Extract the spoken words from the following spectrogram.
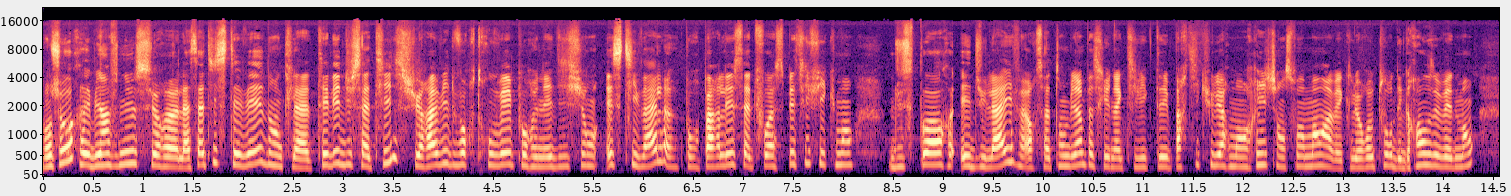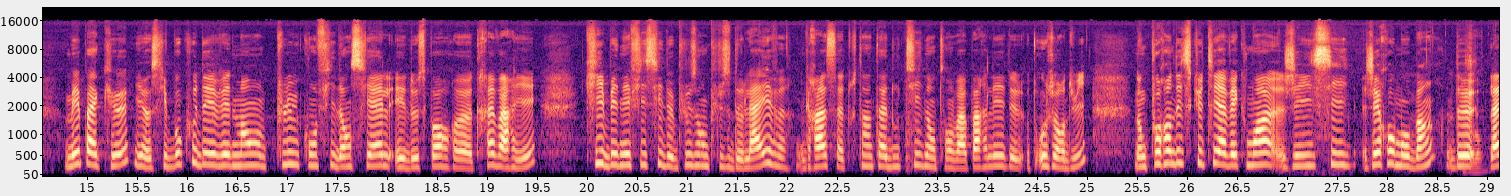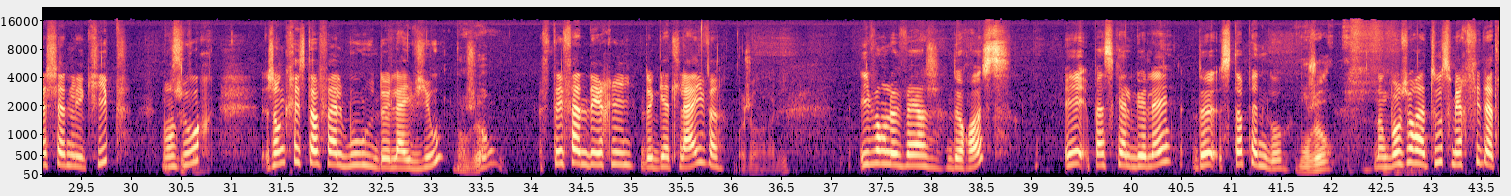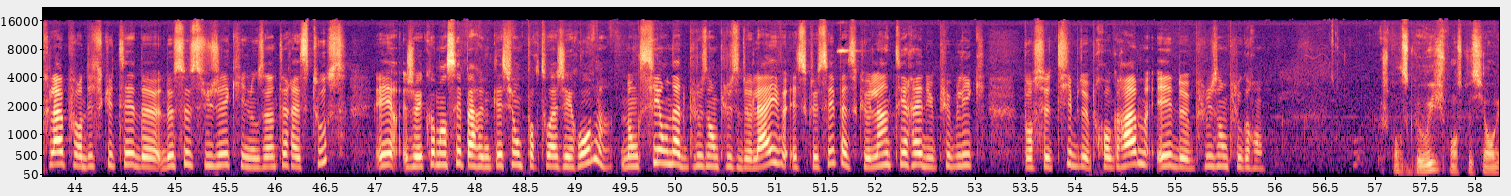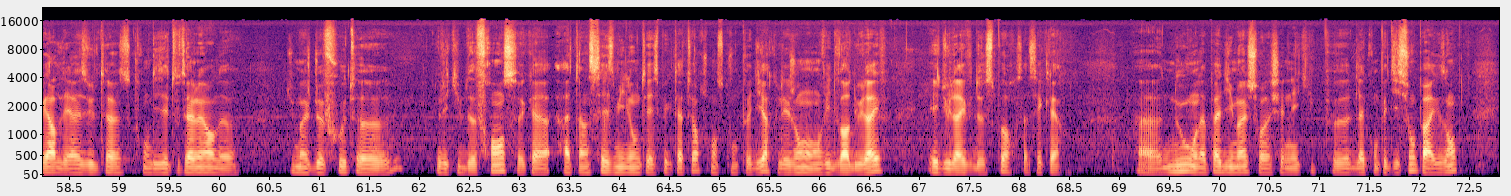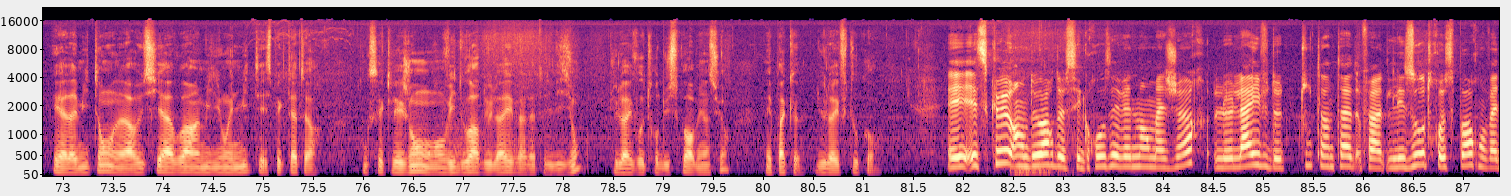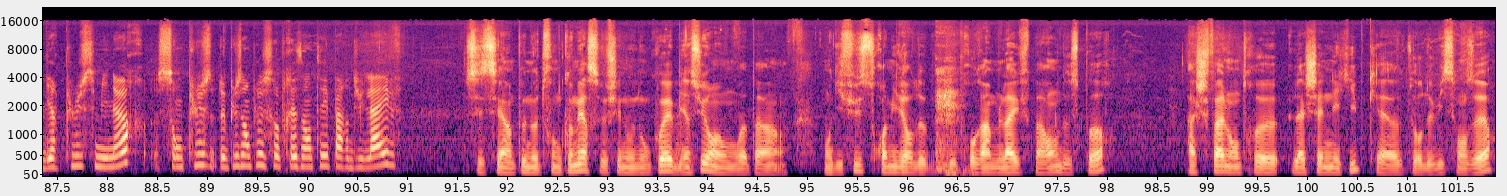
Bonjour et bienvenue sur euh, la Satis TV, donc la télé du Satis. Je suis ravie de vous retrouver pour une édition estivale pour parler cette fois spécifiquement du sport et du live. Alors ça tombe bien parce qu'il y a une activité particulièrement riche en ce moment avec le retour des grands événements, mais pas que. Il y a aussi beaucoup d'événements plus confidentiels et de sports euh, très variés qui bénéficient de plus en plus de live grâce à tout un tas d'outils dont on va parler aujourd'hui. Donc pour en discuter avec moi, j'ai ici Jérôme Aubin de la chaîne L'équipe. Bonjour. Jean-Christophe Albou de LiveView. Bonjour. Stéphane Derry de GetLive. Bonjour Aurélie. Yvan Leverge de Ross et Pascal Guelet de Stop and Go. Bonjour. Donc bonjour à tous, merci d'être là pour discuter de, ce sujet qui nous intéresse tous. Et je vais commencer par une question pour toi Jérôme. Donc si on a de plus en plus de live, est-ce que c'est parce que l'intérêt du public pour ce type de programme est de plus en plus grand? Je pense que oui, je pense que si on regarde les résultats, ce qu'on disait tout à l'heure du match de foot euh, de l'équipe de France qui a atteint 16 millions de téléspectateurs, je pense qu'on peut dire que les gens ont envie de voir du live et du live de sport, ça c'est clair. Euh, nous, on n'a pas d'image sur la chaîne équipe euh, de la compétition, par exemple, et à la mi-temps, on a réussi à avoir un million et demi de téléspectateurs. Donc c'est que les gens ont envie de voir du live à la télévision, du live autour du sport, bien sûr, mais pas que, du live tout court. Et est-ce que, en dehors de ces gros événements majeurs, le live de tout un tas, enfin les autres sports, on va dire plus mineurs, sont plus, de plus en plus représentés par du live? C'est un peu notre fond de commerce chez nous. Donc ouais, bien sûr, on, va pas, on diffuse 3000 heures de, de programmes live par an de sport à cheval entre la chaîne L'équipe, qui a autour de 800 heures,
